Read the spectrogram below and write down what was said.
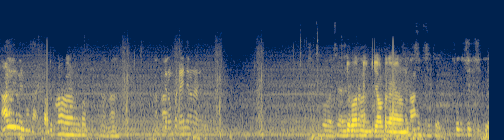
நாலு பேரும் இருக்கும்டா அதுக்குள்ள ரொம்ப டேஞ்சரான இங்க பாருங்க இங்க ஆள்கிட்ட கையாளணும் சுத்தி சுத்தி. சுத்தி சுத்தி சுத்தி.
